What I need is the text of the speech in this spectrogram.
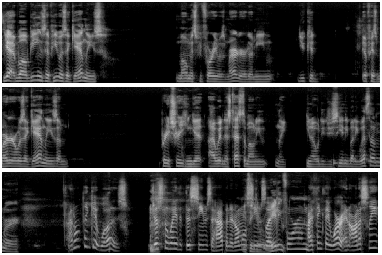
Yeah, well, being as if he was at Ganley's moments before he was murdered, I mean, you could, if his murderer was at Ganley's, I'm pretty sure you can get eyewitness testimony. Like, you know, did you see anybody with him, or I don't think it was. Just the way that this seems to happen, it you almost think seems they were like waiting for him? I think they were. And honestly,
